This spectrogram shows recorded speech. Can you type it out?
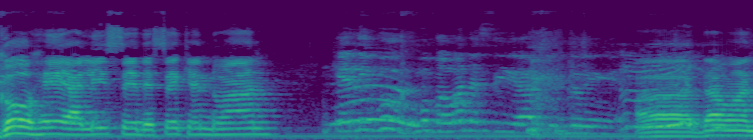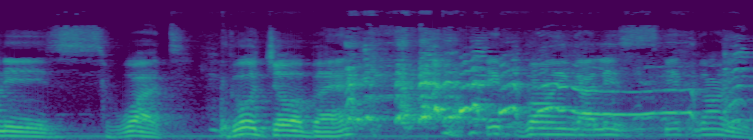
Go here, Alice, the second one. Can you move? Move. I want to see you how you're doing it. Uh, that one is what? Good job, eh? Keep going, Alice. Keep going.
